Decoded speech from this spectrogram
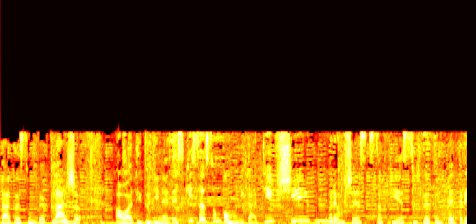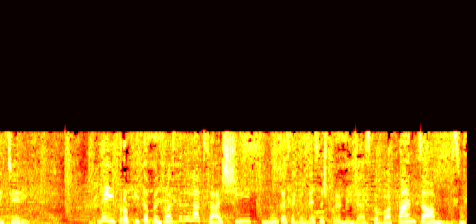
dacă sunt pe plajă. Au atitudine deschisă, sunt comunicativi și reușesc să fie sufletul petrecerii. Lei profită pentru a se relaxa și încă se gândesc să-și prelungească vacanța. Sunt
